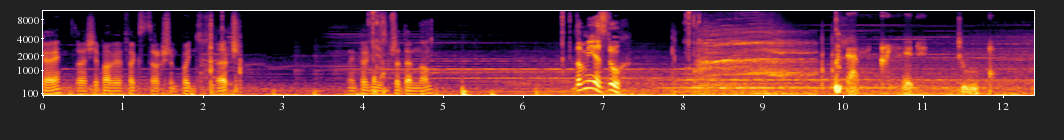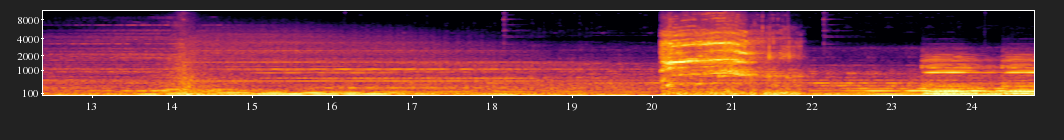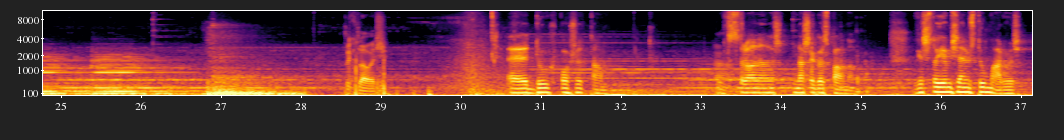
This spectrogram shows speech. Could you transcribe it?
Okej, to ja się bawię w Extraction Point. Najpewniej jest przede mną. Do mnie jest duch! Wychlałeś. E, duch poszedł tam. W stronę nas naszego spawna. Wiesz to ja myślałem, że ty umarłeś.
